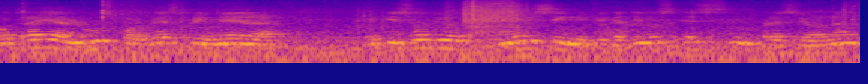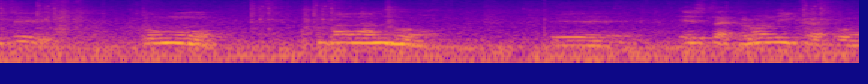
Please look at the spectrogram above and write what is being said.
o trae a luz por vez primera episodios muy significativos. Es impresionante cómo va dando eh, esta crónica con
